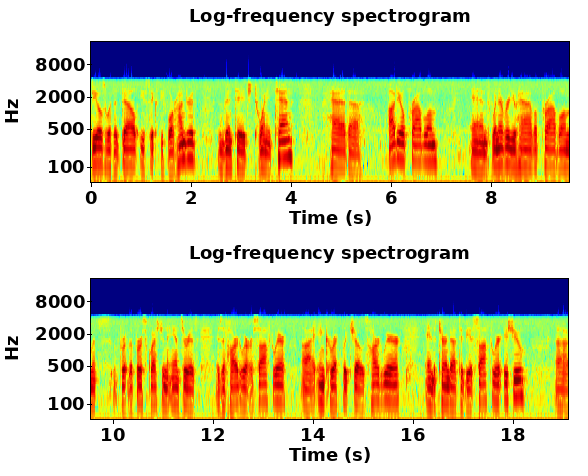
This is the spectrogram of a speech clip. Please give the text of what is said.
deals with a Dell E6400 vintage 2010. Had a audio problem and whenever you have a problem it's the first question the answer is is it hardware or software I incorrectly chose hardware and it turned out to be a software issue uh,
